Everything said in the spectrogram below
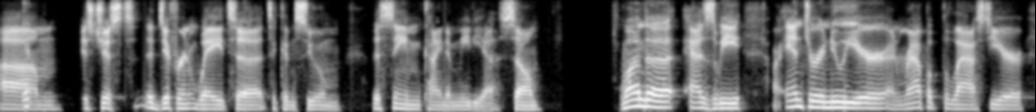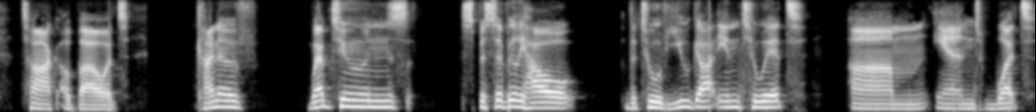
um yep. it's just a different way to to consume the same kind of media so wanted to as we are enter a new year and wrap up the last year talk about kind of webtoons specifically how the two of you got into it um, and what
